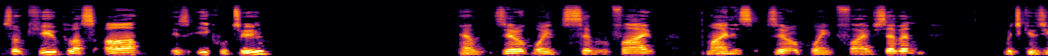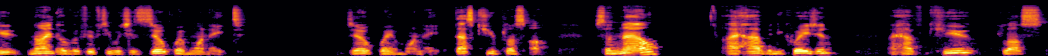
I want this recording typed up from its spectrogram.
so Q plus R is equal to have 0.75 minus 0.57, which gives you 9 over 50, which is 0.18. 0.18. That's Q plus R. So now I have an equation. I have Q plus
